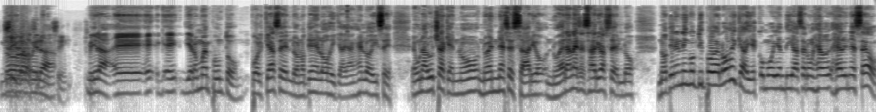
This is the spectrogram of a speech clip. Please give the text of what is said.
No, Sí, no, pero sí, mira, sí. mira, eh, eh, eh, dieron un buen punto. ¿Por qué hacerlo? No tiene lógica. Y Ángel lo dice. Es una lucha que no, no es necesario, no era necesario hacerlo. No tiene ningún tipo de lógica. Y es como hoy en día hacer un Hell, Hell in a Cell.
